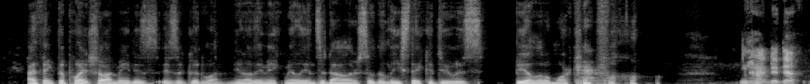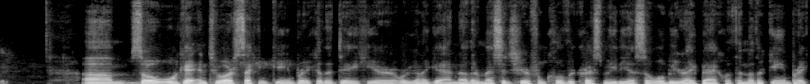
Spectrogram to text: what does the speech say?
I think the point Sean made is is a good one. You know, they make millions of dollars, so the least they could do is be a little more careful. definitely. Um, so we'll get into our second game break of the day here. We're gonna get another message here from Clovercrest Media, so we'll be right back with another game break.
